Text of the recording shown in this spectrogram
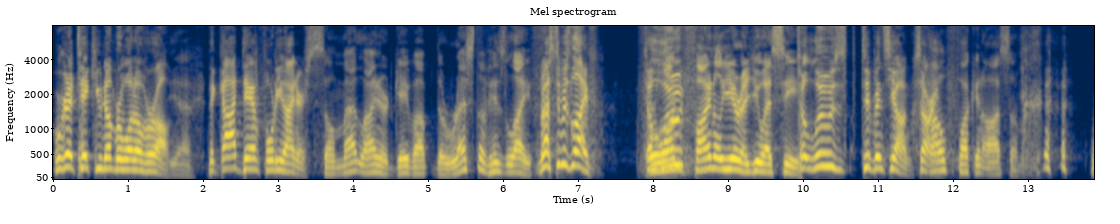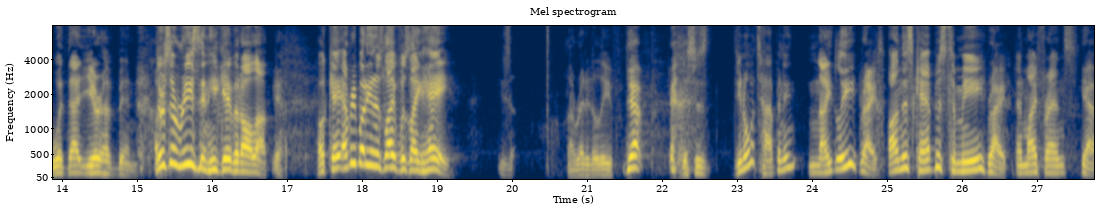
We're going to take you number one overall. Yeah. The goddamn 49ers. So Matt Leinart gave up the rest of his life Rest of his life to for one final year at USC. to lose to Vince Young. Sorry. How fucking awesome would that year have been? There's a reason he gave it all up. Yeah. Okay. Everybody in his life was like, "Hey, he's not ready to leave. Yep. This is." Do you know what's happening nightly? Right. On this campus to me Right. and my friends. Yeah,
